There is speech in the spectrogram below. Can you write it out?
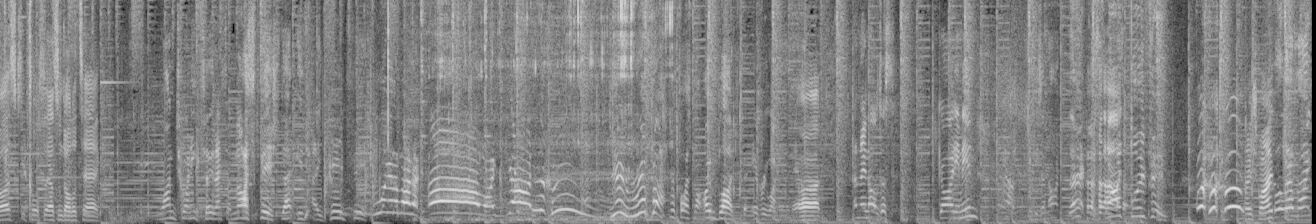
guys. $4,000 tag. 122, that's a nice fish. That is a good fish. Look at him on it. Oh my God. You ripper. Sacrifice my own blood for everyone. All right. And then I'll just guide him in. He's a nice, that is a nice bluefin. Thanks, mate. Well done, mate.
